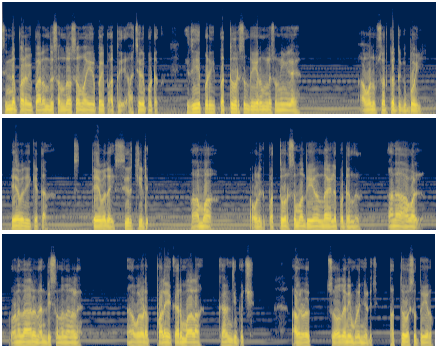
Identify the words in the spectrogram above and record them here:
சின்ன பறவை பறந்து சந்தோஷமாக இருப்பதை பார்த்து ஆச்சரியப்பட்டது. இது எப்படி பத்து வருஷம் துயரம்னு சொன்னீங்களே? அவனும் சொர்க்கத்துக்கு போய் தேவதை கேட்டான். தேவதை சிரிச்சிட்டு ஆமாம் அவளுக்கு பத்து வருஷமாக துயரம் தான் எழுப்பட்டிருந்தது ஆனால் அவள் மனதார நன்றி சொன்னதுனால அவளோட பழைய கருமாலாம் கரைஞ்சி போச்சு. அவளோட சோதனை முடிஞ்சிடுச்சு. பத்து வருஷ துயரம்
